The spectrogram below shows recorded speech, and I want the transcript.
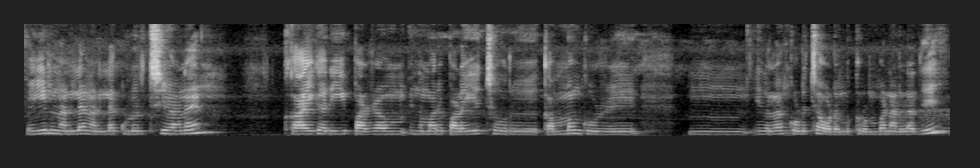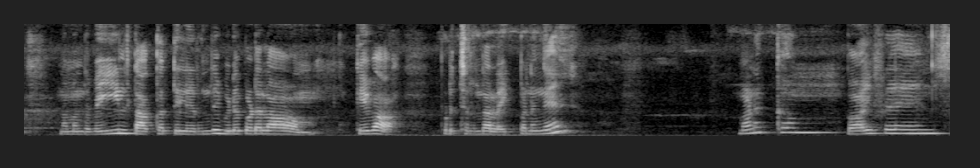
வெயில் நல்ல நல்ல குளிர்ச்சியான காய்கறி பழம் இந்த மாதிரி பழையச்சோறு கம்மங்கூழ் இதெல்லாம் குடித்தா உடம்புக்கு ரொம்ப நல்லது. நம்ம அந்த வெயில் தாக்கத்திலிருந்து விடுபடலாம். ஓகேவா? பிடிச்சிருந்தா லைக் பண்ணுங்கள் வணக்கம். பாய் ஃப்ரெண்ட்ஸ்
